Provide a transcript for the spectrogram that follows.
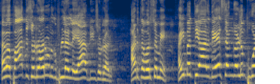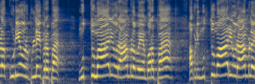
அவன் பார்த்து சொல்றாரு உனக்கு பிள்ளை இல்லையா? அப்படின்னு சொல்றாரு. அடுத்த வருஷமே. ஐம்பத்தி ஆறு தேசங்களும் புகழக்கூடிய ஒரு பிள்ளை பிறப்பேன் முத்து மாதிரி ஒரு ஆம்பளை பையன் பிறப்பேன் அப்படி முத்து மாதிரி ஒரு ஆம்பளை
